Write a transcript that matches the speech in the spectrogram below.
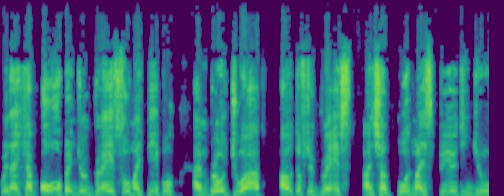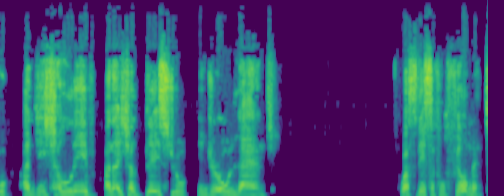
when I have opened your graves, O my people, and brought you up out of your graves, and shall put my spirit in you, and ye shall live, and I shall place you in your own land. Was this a fulfillment?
